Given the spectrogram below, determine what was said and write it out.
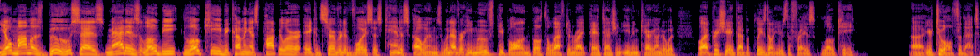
Yo Mama's Boo says Matt is low, be, low key becoming as popular a conservative voice as Candace Owens. Whenever he moves, people on both the left and right pay attention, even Carrie Underwood. Well, I appreciate that, but please don't use the phrase low key. Uh, you're too old for that.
